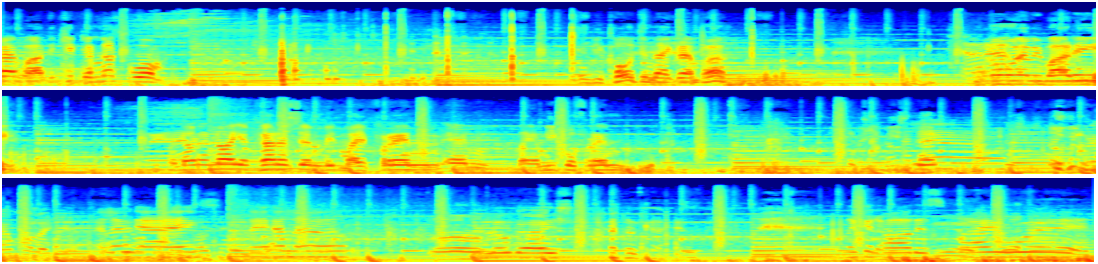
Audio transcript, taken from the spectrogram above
Grandpa, to keep your nuts warm. It'll be cold tonight, grandpa. Shout Hello, out. everybody. Where- Another night at Patterson with my friend and my amigo friend. And keep me snack. Hello. Hello, guys. Say hello. Hello guys. Hello, guys. Look at all this firewood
